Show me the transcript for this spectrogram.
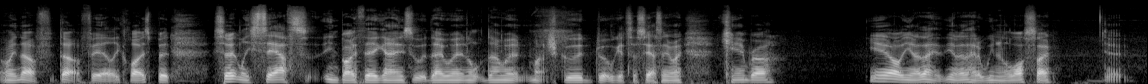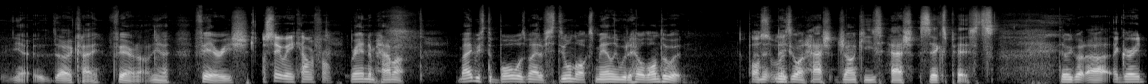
I mean they were, they were fairly close, but certainly Souths in both their games they weren't they weren't much good. But we'll get to South anyway. Canberra, yeah, well, you know they you know they had a win and a loss, so yeah, yeah okay, fair enough. You know, fairish I see where you come from. random hammer. Maybe if the ball was made of steel knocks, Manly would have held onto it. Possibly. And on hash junkies, hash sex pests. Then we got uh, Agreed.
